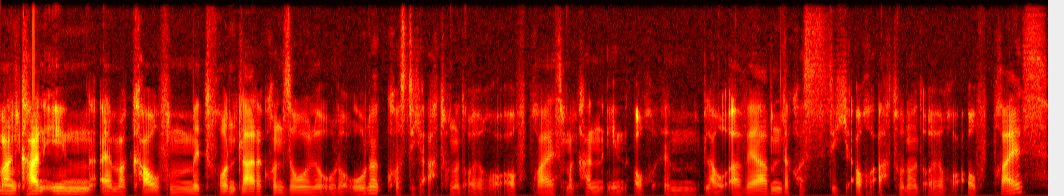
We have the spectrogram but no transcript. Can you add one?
Man kann ihn einmal kaufen mit Frontladerkonsole oder ohne, kostet 800 Euro Aufpreis. Man kann ihn auch im Blau erwerben, da kostet sich auch 800 Euro Aufpreis.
